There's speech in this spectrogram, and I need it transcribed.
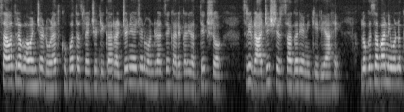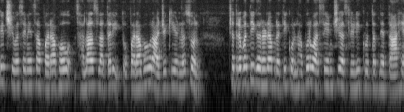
सावत्र भावांच्या डोळ्यात खुपत असल्याची टीका राज्य नियोजन मंडळाचे कार्यकारी अध्यक्ष श्री राजेश क्षीरसागर यांनी केली आहे. लोकसभा निवडणुकीत शिवसेनेचा पराभव झाला असला तरी तो पराभव राजकीय नसून छत्रपती घराण्याप्रती कोल्हापूरवासियांची असलेली कृतज्ञता आहे.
